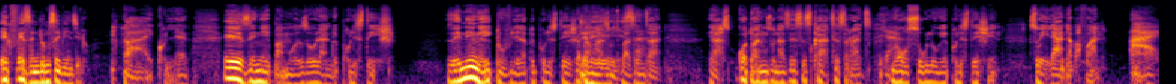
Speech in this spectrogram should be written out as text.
ekufezeni lo msebenzi lo. Hayi khuleka. Ezinye ibhamu zolandwa epolice station. Zeningi eyiduvile lapha epolice station abangazi ukuthi Delisa. bazenzani. Yes kodwa ngizonazo isikhathi esiright Yeah. nosuku lokuya epolice station so yilanda abafana. Hayi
